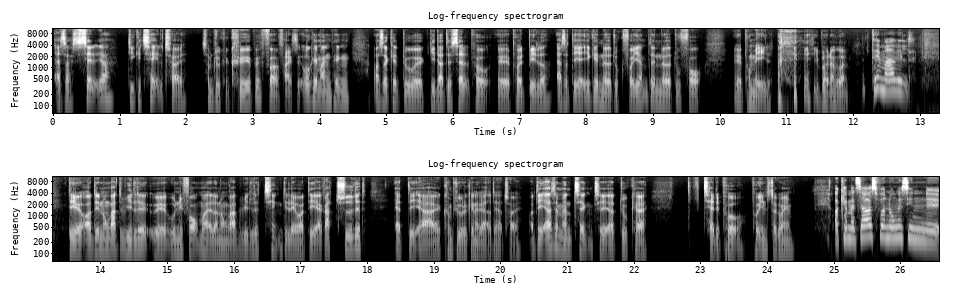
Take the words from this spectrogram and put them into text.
altså sælger digitalt tøj, som du kan købe for faktisk okay mange penge, og så kan du øh, give dig det selv på, øh, på et billede. Altså det er ikke noget, du får hjem, det er noget, du får øh, på mail i bund og grund. Det er meget vildt. Det er, og det er nogle ret vilde øh, uniformer, eller nogle ret vilde ting, de laver. Det er ret tydeligt, at det er computergenereret, det her tøj. Og det er simpelthen tænkt til, at du kan tage det på på Instagram. Og kan man så også få nogle af sine øh,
